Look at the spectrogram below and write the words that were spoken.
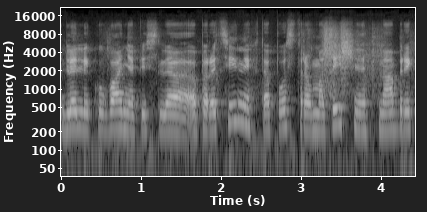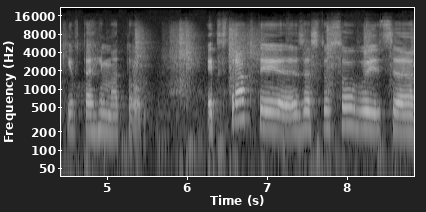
для лікування після операційних та посттравматичних набряків та гематом. Екстракти застосовуються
